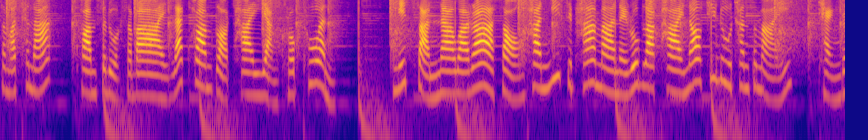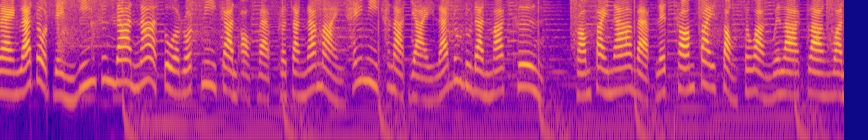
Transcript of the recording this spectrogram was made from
สมรรถนะ ความสะดวกสบาย และความปลอดภัยอย่างครบถ้วน นิสสันนาวาร่า 2025 มาในรูปลักษณ์ภายนอกที่ดูทันสมัย แข็งแรงและโดดเด่นยิ่งขึ้นด้านหน้าตัวรถมีการออกแบบกระจังหน้าใหม่ ให้มีขนาดใหญ่และดูดุดันมากขึ้น พร้อมไฟหน้าแบบเลดพร้อมไฟส่องสว่างเวลากลางวัน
